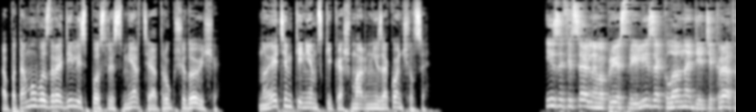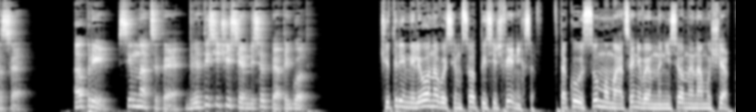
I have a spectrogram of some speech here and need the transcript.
а потому возродились после смерти от рук чудовища. Но этим кинемский кошмар не закончился. Из официального пресс-релиза клана Дети Кратоса Апрель, 17 2075 год. 4 миллиона 800 тысяч фениксов. В такую сумму мы оцениваем нанесенный нам ущерб.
